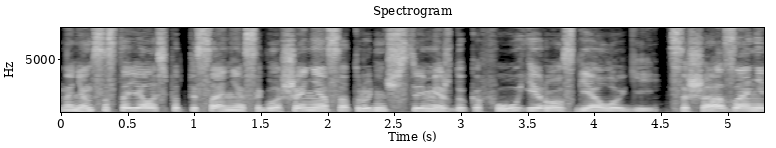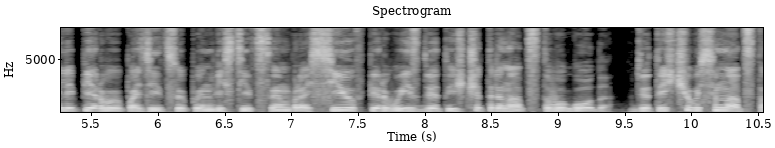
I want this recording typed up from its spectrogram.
На нем состоялось подписание соглашения о сотрудничестве между КФУ и Росгеологией. США заняли первую позицию по инвестициям в Россию впервые с 2013 года. В 2018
